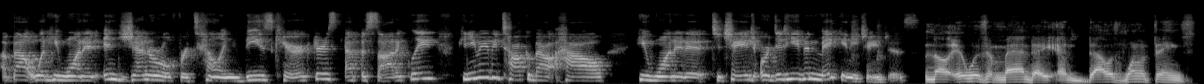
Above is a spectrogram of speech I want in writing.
about what he wanted in general for telling these characters episodically. Can you maybe talk about how he wanted it to change, or did he even make any changes? No, it was a mandate, and that was one of the things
